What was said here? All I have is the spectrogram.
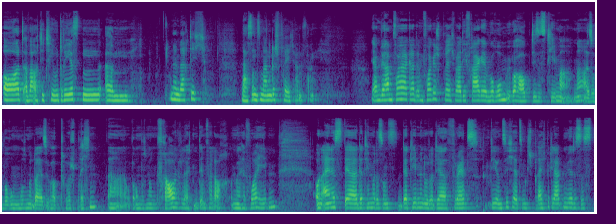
Ort, aber auch die TU Dresden. Ähm, und dann dachte ich, lass uns mal ein Gespräch anfangen. Ja, und wir haben vorher gerade im Vorgespräch war die Frage, warum überhaupt dieses Thema? Ne? Also warum muss man da jetzt überhaupt drüber sprechen? Äh, warum muss man Frauen vielleicht in dem Fall auch mal hervorheben? Und eines der, der, Themen, das uns, der Themen oder der Threads, die uns sicher jetzt im Gespräch begleiten wird, das ist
